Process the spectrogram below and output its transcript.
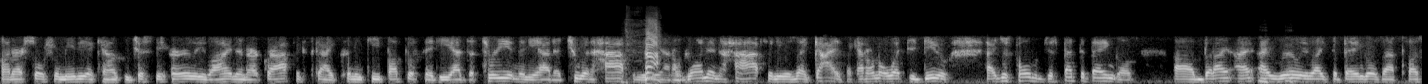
on our social media accounts. And just the early line, and our graphics guy couldn't keep up with it. He had the three, and then he had a two and a half, and then he had a one and a half, and he was like, "Guys, like I don't know what to do." I just told him, "Just bet the Bengals." Um, but I, I, I really like the Bengals at plus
